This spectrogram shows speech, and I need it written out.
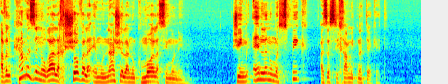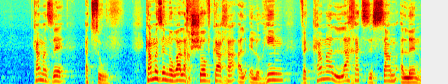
אבל כמה זה נורא לחשוב על האמונה שלנו כמו על אסימונים. שאם אין לנו מספיק, אז השיחה מתנתקת. כמה זה עצוב. כמה זה נורא לחשוב ככה על אלוהים וכמה לחץ זה שם עלינו.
